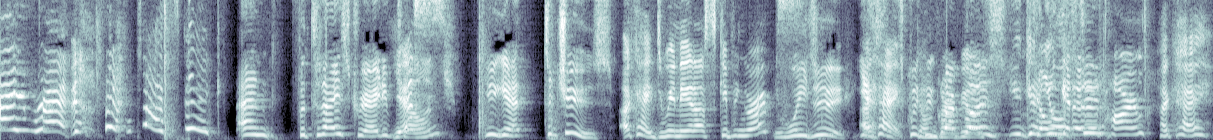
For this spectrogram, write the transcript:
favourite. Fantastic. And for today's creative Yes. challenge, you get to choose. Okay, do we need our skipping ropes? We do. Yes, okay, let's quickly grab, yours. those. You get go yours get it at home. Okay.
